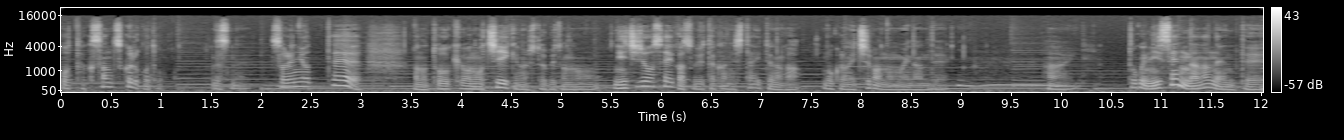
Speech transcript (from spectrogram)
をたくさん作ることですね。それによってあの東京の地域の人々の日常生活を豊かにしたいっていうのが僕らの一番の思いなんで、はい、特に2007年って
